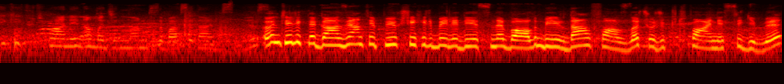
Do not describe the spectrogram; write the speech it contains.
Peki kütüphanenin amacından bize bahseder misiniz? Öncelikle Gaziantep Büyükşehir Belediyesi'ne bağlı birden fazla çocuk kütüphanesi gibi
